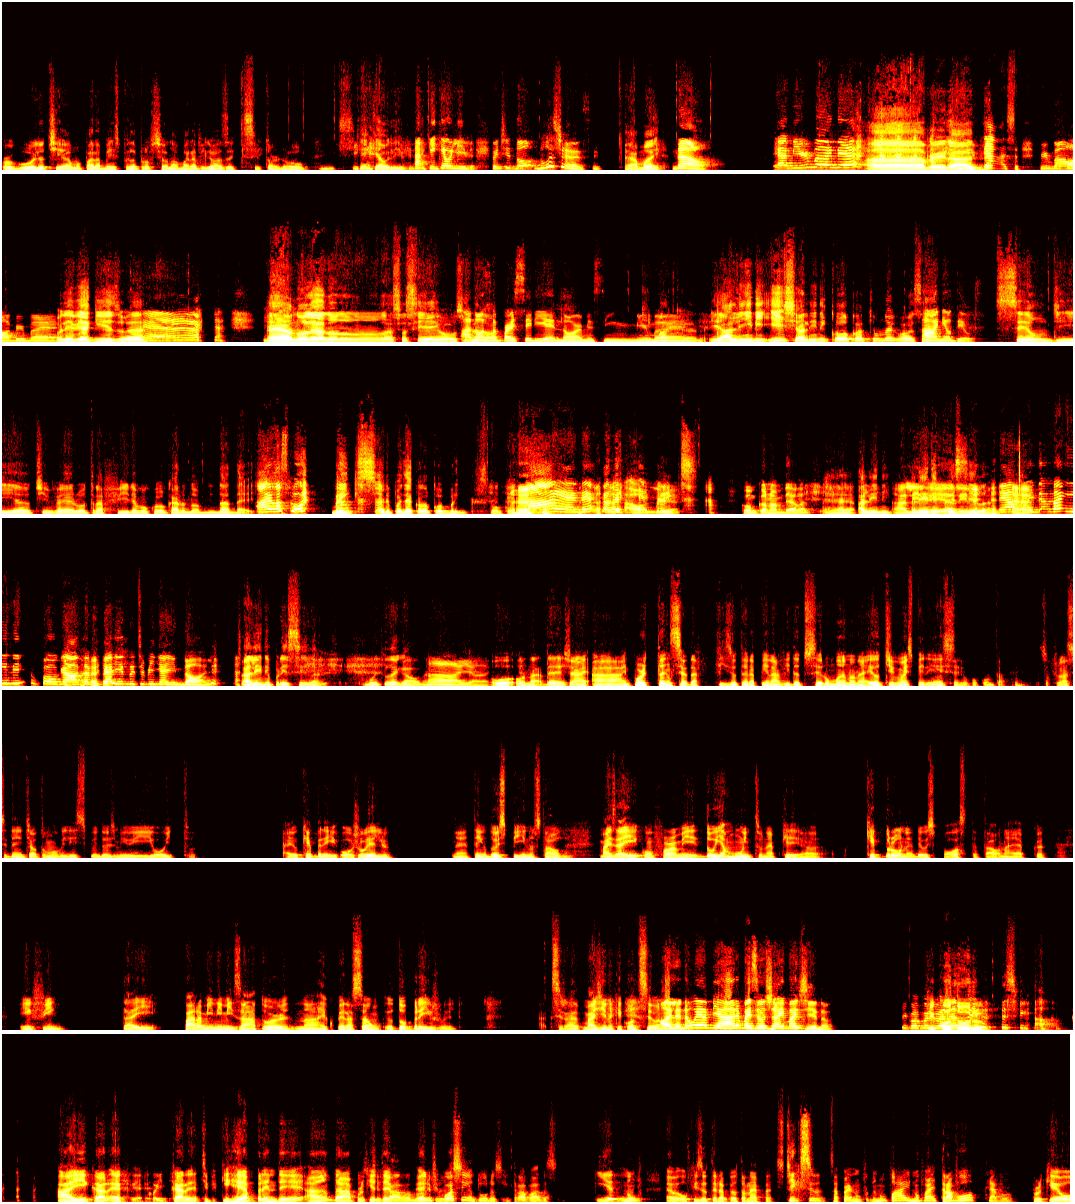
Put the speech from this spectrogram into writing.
Orgulho, te amo, parabéns pela profissional maravilhosa que se tornou. Quem que é a Olivia? Ah, quem que é a Olivia? Eu te dou duas chances. É a mãe. Não. É a minha irmã, né? Ah, verdade. Você acha? Minha irmã, ó, minha irmã é. Olivia Guizo, é. É. É, eu não, eu não, não associei o A nossa parceria é enorme, assim. Minha Que irmã é. bacana. E a Aline, ixi, a Aline colocou aqui um negócio. hein? Ai, meu Deus. Se um dia eu tiver outra filha, eu vou colocar o nome de Nadege. Ai, lascou. Brinks. Aí depois ela colocou Brinks. Ah, é, né? Cadê? Como que é o nome dela? É, Aline. Aline, Aline, é, Priscila. Aline. É a mãe da Maine, folgada, fica rindo de mim ainda, olha. Aline Priscila. Muito legal, né? Ai, ai. O, o, na- já a importância da fisioterapia na vida do ser humano, né? Eu tive uma experiência, eu vou contar. Eu sofri um acidente automobilístico em 2008. Aí eu quebrei o joelho, né? Tenho dois pinos e tal. Sim. Mas aí, conforme doía muito, né? Porque ah, quebrou, né? Deu exposta tal na época. Enfim. Daí, para minimizar a dor na recuperação, eu dobrei o joelho. Você já imagina o que aconteceu, né? Olha, não é a minha área, mas eu já imagino. Ficou Ficou duro. assim. Ficava- Aí, cara, é, é- Coitado. cara, eu tive que reaprender a andar, porque teve. Ele né? ficou assim, ó, duro, assim, travado assim. E não, o fisioterapeuta na época, estique-se essa perna. Não vai, não vai, travou. Travou. Porque o,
